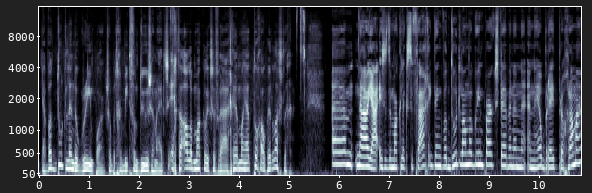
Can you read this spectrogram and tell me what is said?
Ja, wat doet Lendo Green Parks op het gebied van duurzaamheid? Het is echt de allermakkelijkste vraag, hè? maar ja, toch ook heel lastig. Um, nou ja, is het de makkelijkste vraag? Ik denk, wat doet Lando Green Parks? We hebben een, een heel breed programma.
